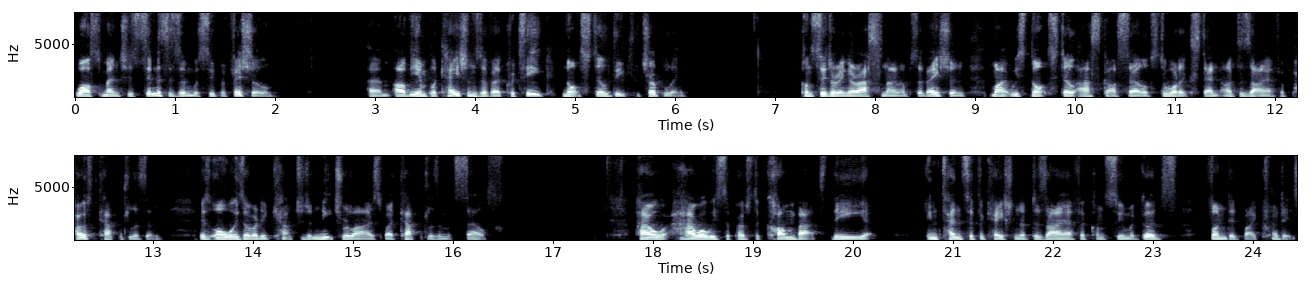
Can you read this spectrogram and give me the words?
whilst Mensch's cynicism was superficial, um, are the implications of her critique not still deeply troubling? Considering her asinine observation, might we not still ask ourselves to what extent our desire for post capitalism is always already captured and neutralized by capitalism itself? How, how are we supposed to combat the intensification of desire for consumer goods funded by credit?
